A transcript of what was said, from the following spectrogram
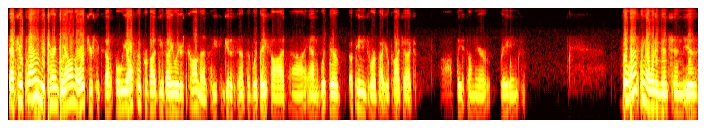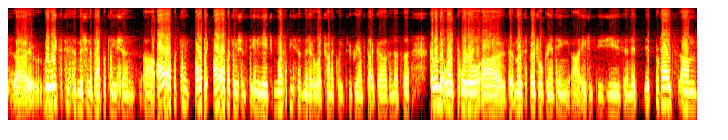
Now, if you're applying and you're turned down, or if you're successful, we also provide the evaluators comments so you can get a sense of what they thought uh, and what their opinions were about your project uh, based on their ratings. The last thing I want to mention is uh, relates to submission of applications. Uh, all, applica all, all, applications to NEH must be submitted electronically through grants.gov, and that's a government-wide portal uh, that most federal granting uh, agencies use, and it, it provides um,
